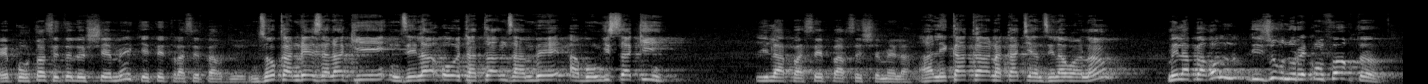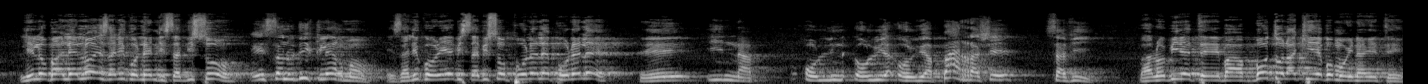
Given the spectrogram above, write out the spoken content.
Et pourtant, c'était le chemin qui était tracé par Dieu. Il a passé par ce chemin-là. alekaka na kati ya nzela wana Mais la parole du jour nous réconforte. liloba lelo ezali kolendisa biso Et ça nous dit clairement. ezali koyebisa biso polele polele Et il n'a, on, lui- on lui a, on lui a pas arraché sa vie. balobi ete babotolaki ye bomoi na ye te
